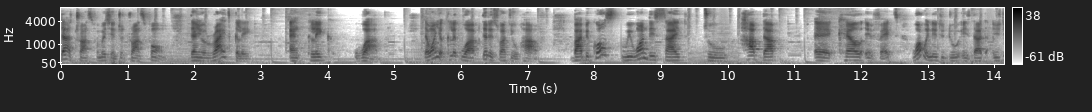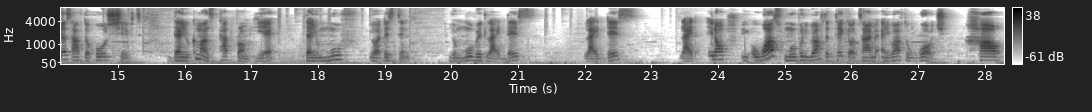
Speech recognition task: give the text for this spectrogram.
that transformation to transform then you right click and click warp then when you click warp that is what you have. But because we want this side to have that uh, curl effect what we need to do is that you just have to hold shift then you come and start from here then you move your distance. You move it like this like this like you know whilst moving you have to take your time and you have to watch how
